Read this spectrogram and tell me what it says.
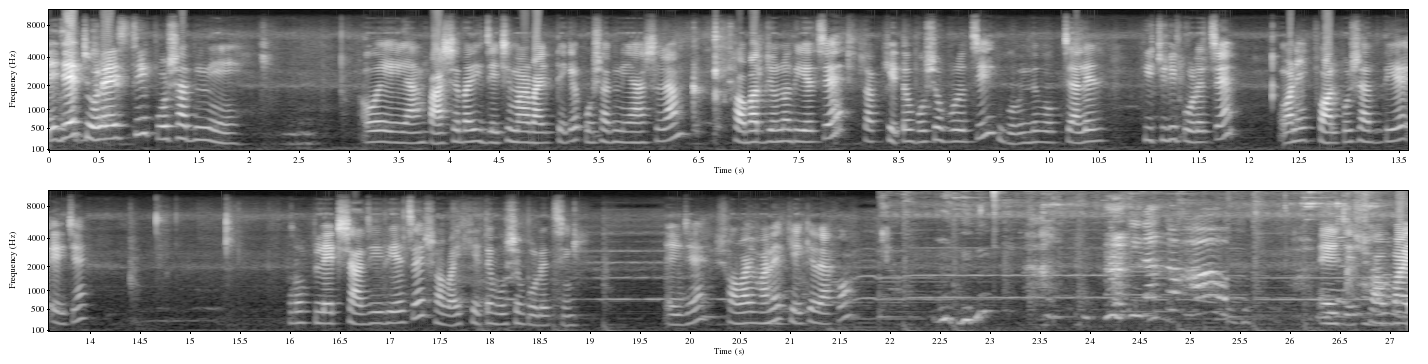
এই যে চলে এসেছি প্রসাদ নিয়ে। ওই আম পাশের বাড়ি জেঠিমার বাড়ি থেকে প্রসাদ নিয়ে আসলাম। সবার জন্য দিয়েছে। সব খেতে বসে পড়েছি। গোবিন্দভোগ চালের খিচুড়ি করেছে অনেক ফল প্রসাদ দিয়ে এই যে পুরো প্লেট সাজিয়ে দিয়েছে। সবাই খেতে বসে পড়েছি। এই যে সবাই মানে কে কে দেখো। এই যে সবাই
